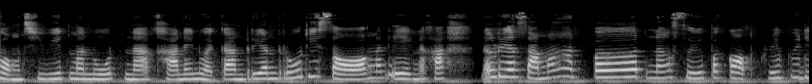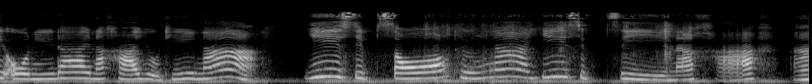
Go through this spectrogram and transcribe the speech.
ของชีวิตมนุษย์นะคะ ในหน่วยการเรียนรู้ที่ 2 นั่นเองนะคะ นักเรียนสามารถเปิดหนังสือประกอบคลิปวิดีโอนี้ได้นะคะ อยู่ที่หน้า 22 ถึงหน้า 24 นะคะอ่า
